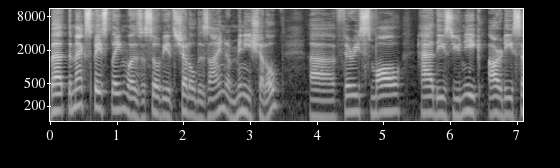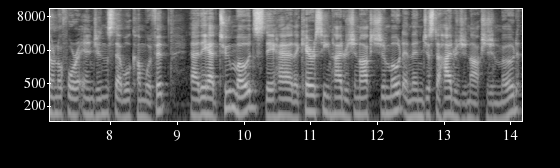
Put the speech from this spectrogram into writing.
But the MAKS space plane was a Soviet shuttle design, a mini shuttle uh, very small, had these unique RD704 engines that will come with it. Uh, they had two modes. They had a kerosene hydrogen oxygen mode and then just a hydrogen oxygen mode.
